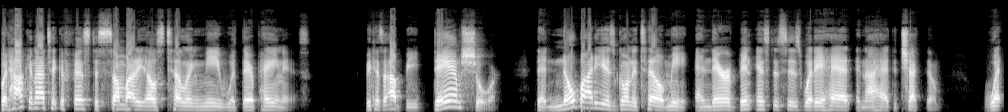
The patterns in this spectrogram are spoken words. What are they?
But how can I take offense to somebody else telling me what their pain is? Because I'll be damn sure that nobody is going to tell me, and there have been instances where they had, and I had to check them, what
